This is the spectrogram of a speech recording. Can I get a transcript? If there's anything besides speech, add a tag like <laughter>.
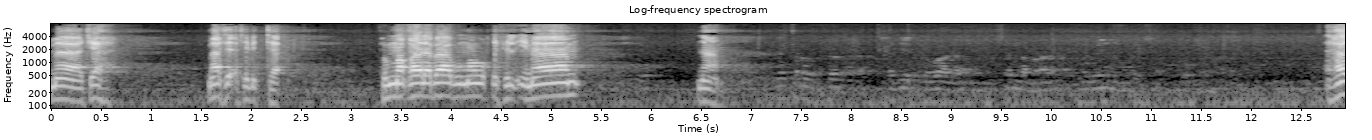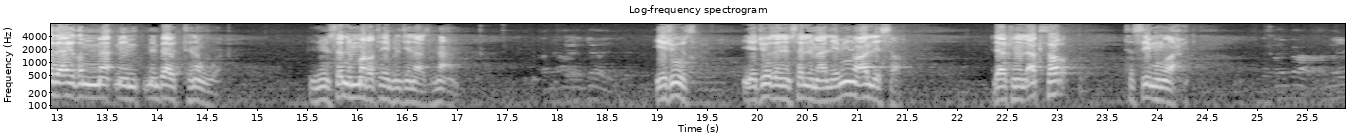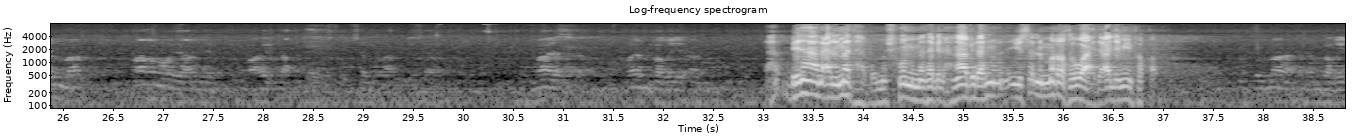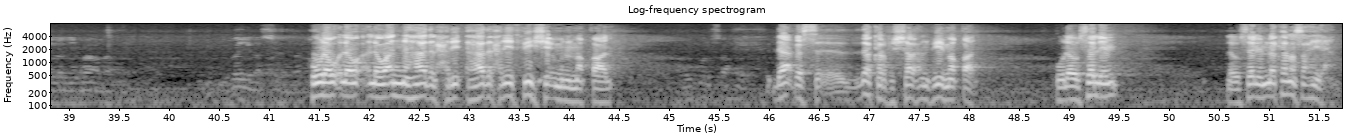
ماجه ما تأتي بالتاء. ثم قال باب موقف الإمام. نعم. هذا أيضا من من باب التنوع أنه يسلم مرتين في الجنازة. نعم. يجوز يجوز أن يسلم على اليمين وعلى اليسار لكن الأكثر تسليم واحد. بناء على المذهب المشهور من مذهب الحنابلة أنه يسلم مرة واحدة على اليمين فقط. هو لو لو لو أن هذا الحديث هذا الحديث فيه شيء من المقال. لا بس ذكر في الشرح أن فيه مقال. ولو سلم لو سلم لكان صحيحا.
